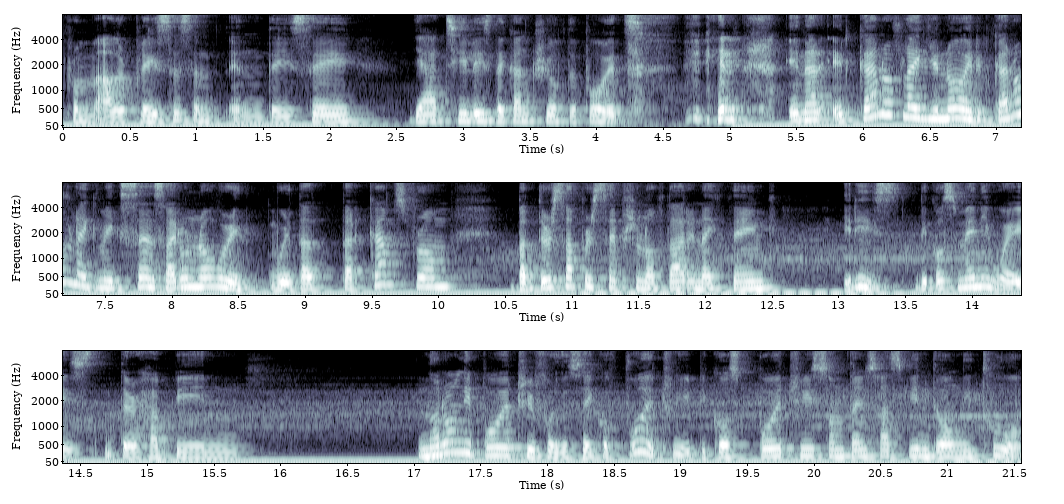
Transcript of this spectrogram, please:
from other places, and and they say, "Yeah, Chile is the country of the poets." and and it kind of like you know it kind of like makes sense i don't know where it, where that that comes from but there's a perception of that and i think it is because many ways there have been not only poetry for the sake of poetry, because poetry sometimes has been the only tool.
